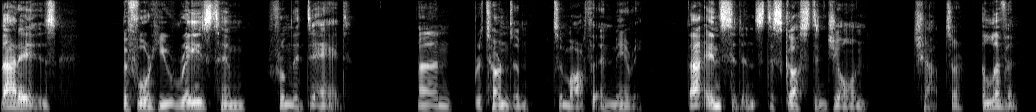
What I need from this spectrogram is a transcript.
That is, before he raised him from the dead and returned him to Martha and Mary. That incident's discussed in John chapter 11.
